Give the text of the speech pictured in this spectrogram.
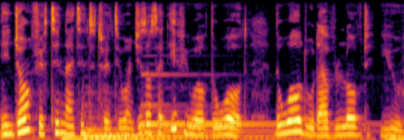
In John 15 19 to 21, Jesus said, If you were of the world, the world would have loved you.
